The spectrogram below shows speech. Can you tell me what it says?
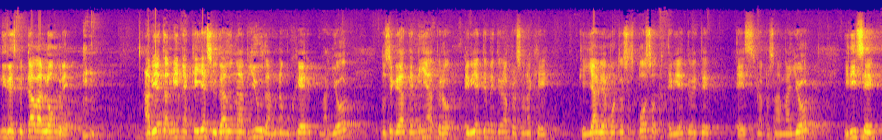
ni respetaba al hombre. había también en aquella ciudad una viuda, una mujer mayor, no sé qué edad tenía, pero evidentemente una persona que, que ya había muerto su esposo, evidentemente es una persona mayor, y dice,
